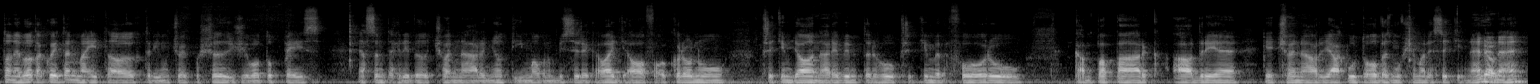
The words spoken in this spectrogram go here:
To nebyl takový ten majitel, který mu člověk pošel životopis. Já jsem tehdy byl člen národního týmu, on by si řekl, ale dělal v Okronu, předtím dělal na rybím trhu, předtím ve Fóru, Kampa Park, Adrie, je člen národňáků, toho vezmu všema deseti. Ne, ne, ne.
